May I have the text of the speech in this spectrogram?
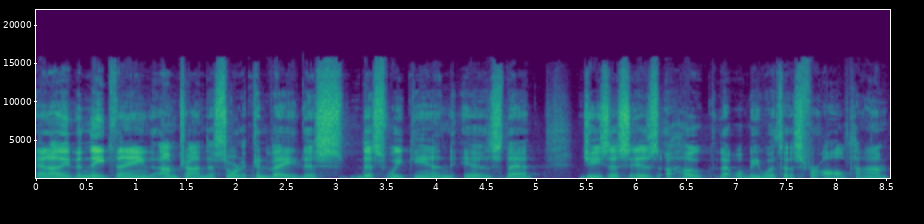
And I think the neat thing that I'm trying to sort of convey this this weekend is that Jesus is a hope that will be with us for all time.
